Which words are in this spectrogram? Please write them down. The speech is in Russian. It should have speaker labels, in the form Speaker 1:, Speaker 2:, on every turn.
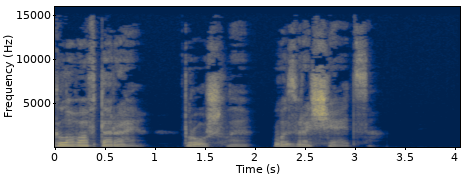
Speaker 1: Глава вторая. Прошлое возвращается.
